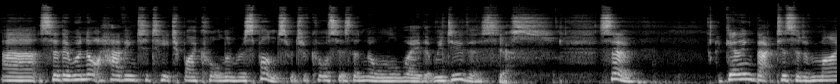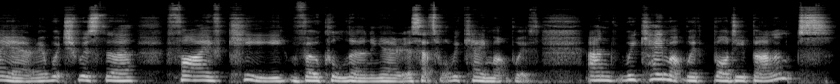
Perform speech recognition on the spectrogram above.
Uh, so they were not having to teach by call and response, which of course is the normal way that we do this. yes. So, going back to sort of my area, which was the five key vocal learning areas, that's what we came up with. And we came up with body balance.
